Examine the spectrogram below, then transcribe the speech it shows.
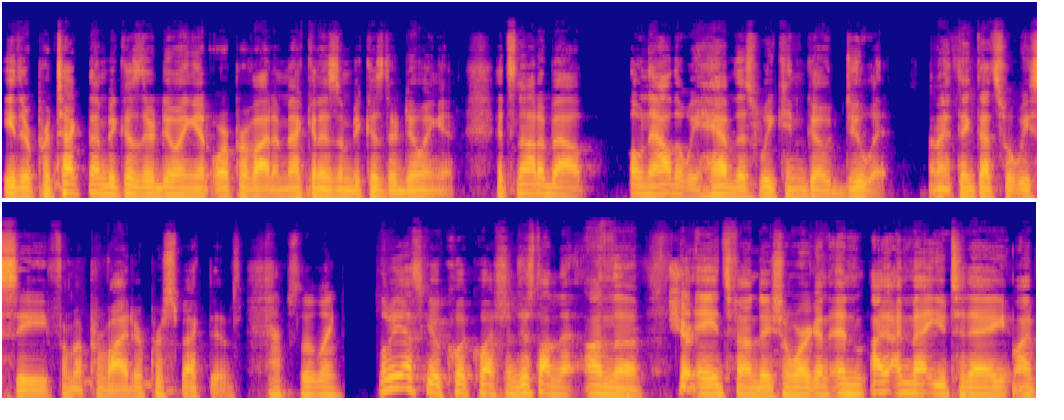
either protect them because they're doing it or provide a mechanism because they're doing it. It's not about oh, now that we have this, we can go do it. And I think that's what we see from a provider perspective. Absolutely. Let me ask you a quick question just on the on the, sure. the AIDS Foundation work. And, and I, I, met you today. I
